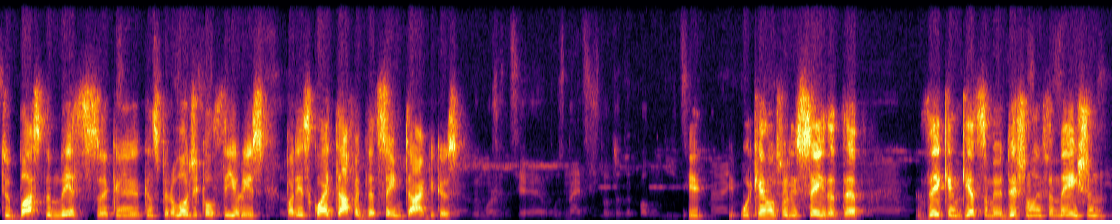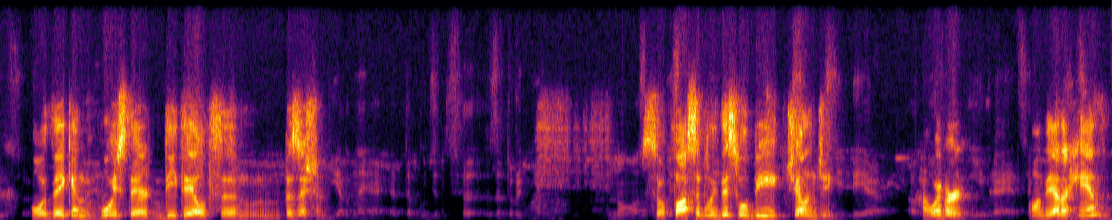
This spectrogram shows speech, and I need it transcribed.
to bust the myths, conspirological theories, but it's quite tough at that same time because it, we cannot really say that that they can get some additional information or they can voice their detailed um, position. So possibly this will be challenging. However, on the other hand,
